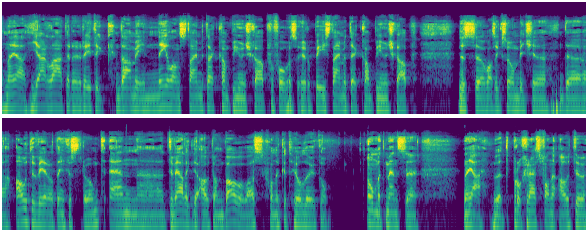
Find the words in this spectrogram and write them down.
nou ja, een jaar later reed ik daarmee Nederlands Time Attack kampioenschap, vervolgens Europees Time Attack kampioenschap. Dus uh, was ik zo een beetje de autowereld ingestroomd. En uh, terwijl ik de auto aan het bouwen was, vond ik het heel leuk om, om met mensen nou ja, het progress van de auto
